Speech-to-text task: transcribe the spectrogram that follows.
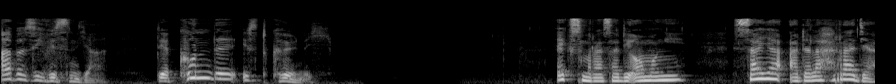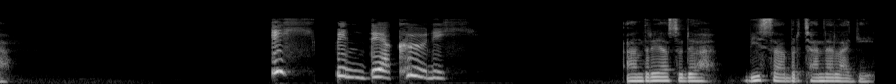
Aber Sie wissen ja, der Kunde ist König. X merasa diomongi, saya adalah raja. Ich bin der König. Andrea sudah bisa bercanda lagi.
